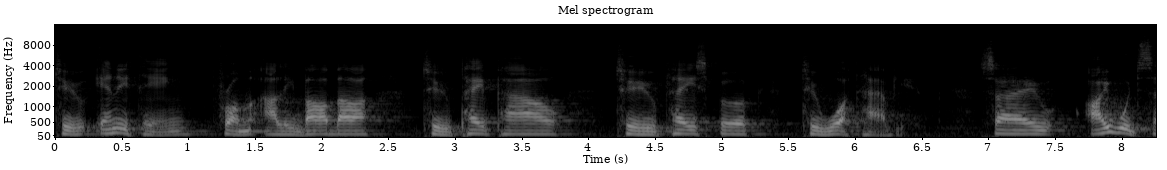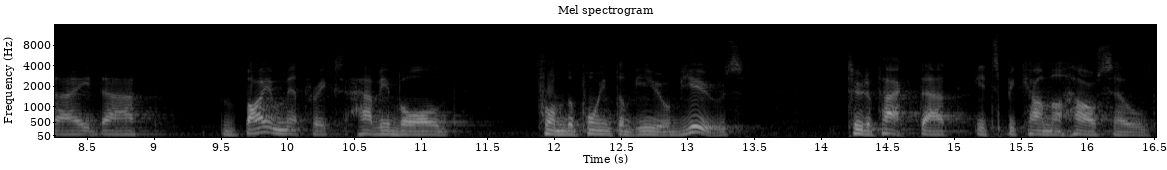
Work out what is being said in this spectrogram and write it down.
to anything from Alibaba to PayPal to Facebook to what have you. So I would say that biometrics have evolved from the point of view of use to the fact that it's become a household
